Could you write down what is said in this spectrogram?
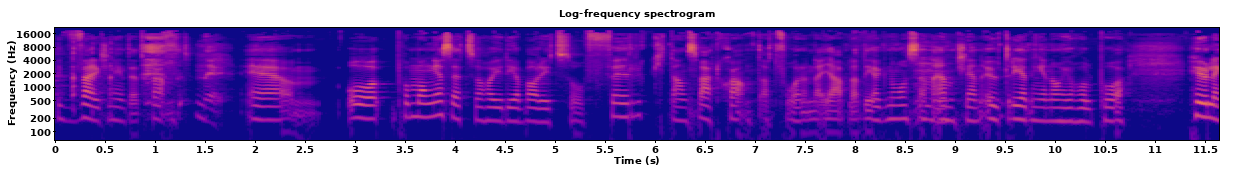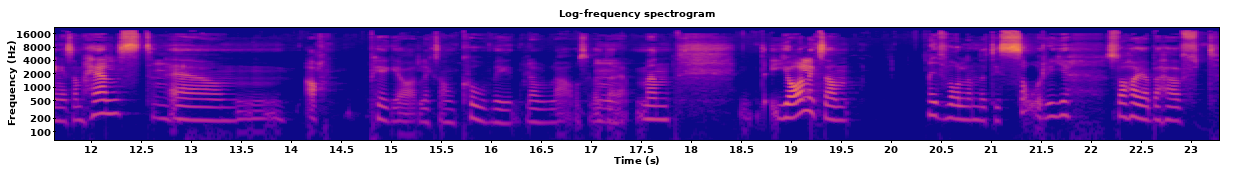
Det är verkligen inte ett skämt. Nej. Ehm, och på många sätt så har ju det varit så fruktansvärt skönt att få den där jävla diagnosen. Mm. Äntligen. Utredningen har ju hållit på hur länge som helst. Mm. Ehm, ja, PGA, liksom covid, bla bla bla och så vidare. Mm. Men jag liksom, i förhållande till sorg, så har jag behövt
